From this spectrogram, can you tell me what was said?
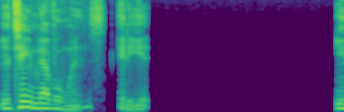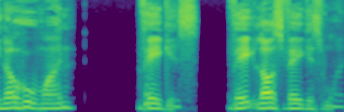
Your team never wins, idiot. You know who won? Vegas. Ve- Las Vegas won.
